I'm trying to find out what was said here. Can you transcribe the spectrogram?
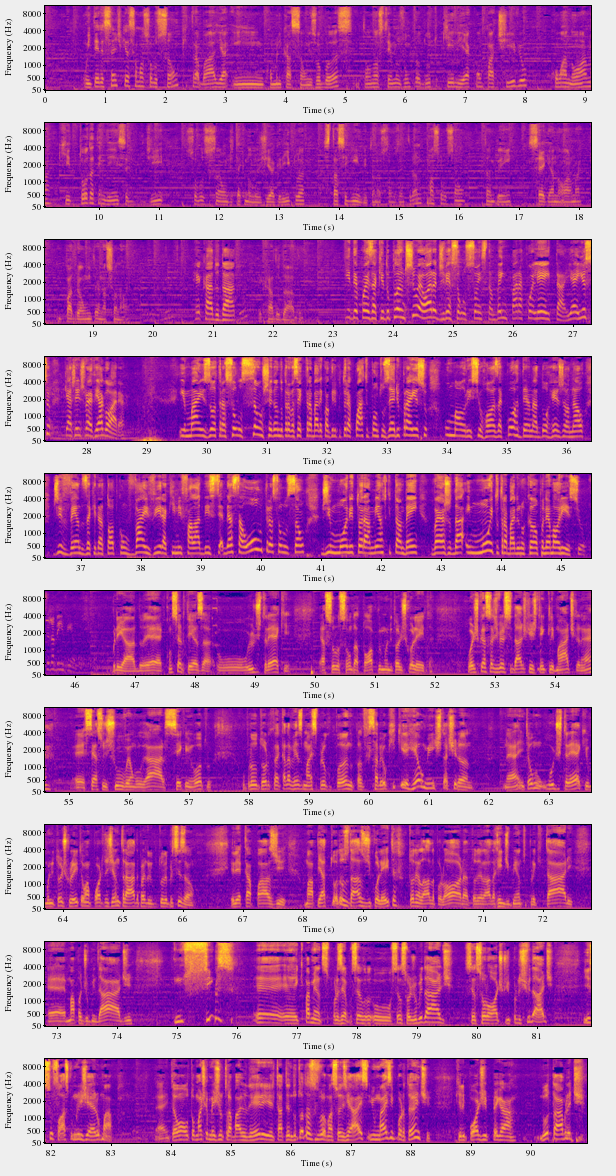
o interessante é que essa é uma solução que trabalha em comunicação isobus, então nós temos um produto que ele é compatível com a norma que toda a tendência de solução de tecnologia agrícola está seguindo. Então nós estamos entrando com uma solução também segue a norma em padrão internacional. Recado dado. Recado dado. E depois aqui do plantio é hora de ver soluções também para a colheita. E é isso que a gente vai ver agora e mais outra solução chegando para você que trabalha com agricultura 4.0. E para isso, o Maurício Rosa, coordenador regional de vendas aqui da Topcom, vai vir aqui me falar desse, dessa outra solução de monitoramento que também vai ajudar em muito trabalho no campo, né, Maurício? Seja bem-vindo. Obrigado. É, com certeza, o Wild Track é a solução da Top no monitor de colheita. Hoje, com essa diversidade que a gente tem climática, né? É, excesso de chuva em um lugar, seca em outro, o produtor está cada vez mais preocupando para saber o que, que realmente está tirando. Né? Então, o Wood Track, o monitor de colheita, é uma porta de entrada para a agricultura de precisão. Ele é capaz de mapear todos os dados de colheita, tonelada por hora, tonelada rendimento por hectare, é, mapa de umidade, com simples é, é equipamentos. Por exemplo, o sensor de umidade, sensor ótico de produtividade. Isso faz como ele gera o mapa. Né? Então, automaticamente no trabalho dele, ele está tendo todas as informações reais e o mais importante, que ele pode pegar no tablet,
